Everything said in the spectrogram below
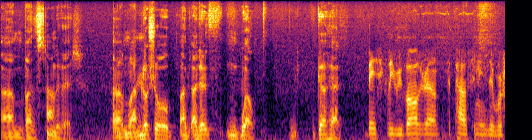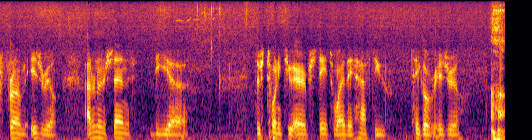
um, by the sound of it. Um, I'm not sure. I, I don't. Th- well, go ahead. Basically revolved around the Palestinians that were from Israel. I don't understand if the uh, there's 22 Arab states why they have to take over Israel. Uh huh.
